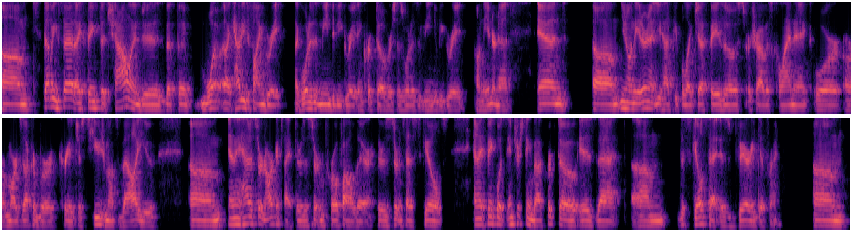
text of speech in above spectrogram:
Um, that being said, I think the challenge is that the what like how do you define great? Like what does it mean to be great in crypto versus what does it mean to be great on the internet? And um, you know, on the internet, you had people like Jeff Bezos or Travis Kalanick or or Mark Zuckerberg create just huge amounts of value. Um, and they had a certain archetype. There was a certain profile there. There was a certain set of skills. And I think what's interesting about crypto is that um, the skill set is very different. Um,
